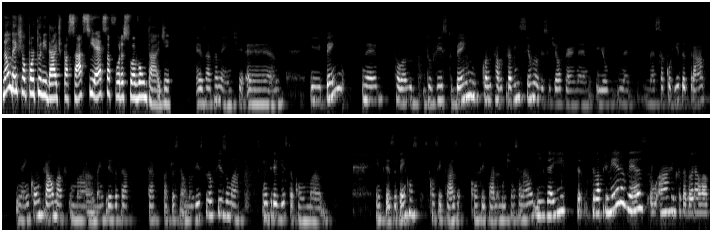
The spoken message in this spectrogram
não deixe a oportunidade passar se essa for a sua vontade. Exatamente. É... E bem, né, falando do visto bem quando estava para vencer o meu visto de au pair, né? E eu, né, nessa corrida para né, encontrar uma, uma, uma empresa para patrocinar o meu visto, eu fiz uma entrevista com uma empresa bem conceituada, conceituada multinacional e daí pela primeira vez a recrutadora ela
